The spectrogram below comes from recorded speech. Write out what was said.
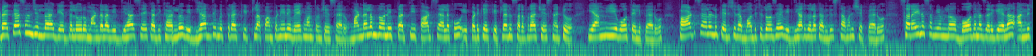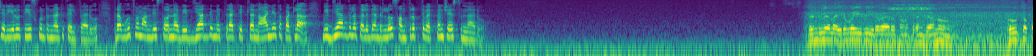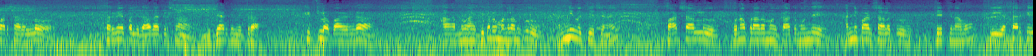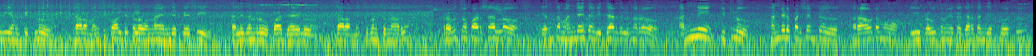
ప్రకాశం జిల్లా గెద్దలూరు మండల విద్యాశాఖ అధికారులు విద్యార్థి మిత్ర కిట్ల పంపిణీని వేగవంతం చేశారు. మండలంలోని ప్రతి పాఠశాలకు ఇప్పటికే కిట్లను సరఫరా చేసినట్టు ఎంఈఓ తెలిపారు. పాఠశాలలు తెరిచిన మొదటి రోజే విద్యార్థులకు అందిస్తామని చెప్పారు. సరైన సమయంలో బోధన జరిగేలా అన్ని చర్యలు తీసుకుంటున్నట్టు తెలిపారు. ప్రభుత్వం అందిస్తోన్న విద్యార్థి మిత్ర కిట్ల నాణ్యత పట్ల విద్యార్థుల తల్లిదండ్రులు సంతృప్తి వ్యక్తం చేస్తున్నారు. రెండు వేల ఇరవై ఐదు ఇరవై ఆరో సంవత్సరం గాను ప్రభుత్వ పాఠశాలల్లో సర్వేపల్లి రాధాకృష్ణ విద్యార్థి మిత్ర కిట్లో భాగంగా ఆ గితలు మండలంకు అన్నీ వచ్చేసినాయి. పాఠశాలలు పునఃప్రారంభం కాకముందే అన్ని పాఠశాలకు చేర్చినాము. ఈ ఎస్ఆర్కేవిఎం కిట్లు చాలా మంచి క్వాలిటీతో ఉన్నాయని చెప్పేసి తల్లిదండ్రులు ఉపాధ్యాయులు చాలా మెచ్చుకుంటున్నారు. ప్రభుత్వ పాఠశాలలో ఎంతమంది అయితే విద్యార్థులు ఉన్నారో అన్ని కిట్లు హండ్రెడ్ పర్సెంట్ రావటము ఈ ప్రభుత్వం యొక్క ఘనత అని చెప్పుకోవచ్చు.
